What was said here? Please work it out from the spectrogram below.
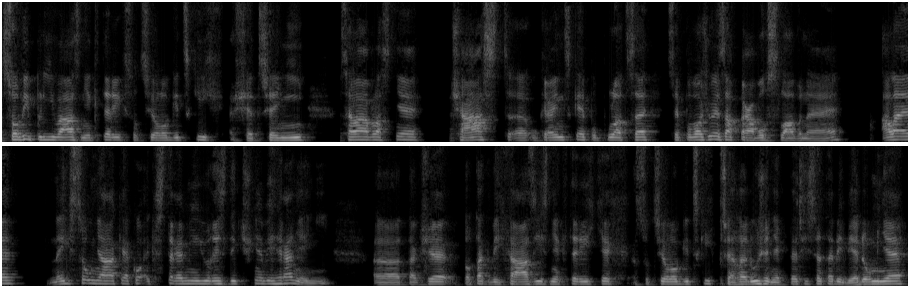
co vyplývá z některých sociologických šetření, celá vlastně část eh, ukrajinské populace se považuje za pravoslavné, ale nejsou nějak jako extrémně jurisdikčně vyhranění. Eh, takže to tak vychází z některých těch sociologických přehledů, že někteří se tedy vědomně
